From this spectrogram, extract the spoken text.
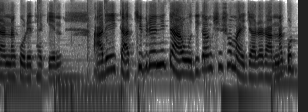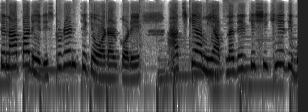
রান্না করে থাকেন। আর এই কাচ্চি বিরিয়ানিটা অধিকাংশ সময় যারা রান্না করতে না পারে রেস্টুরেন্ট থেকে অর্ডার করে। আজকে আমি আপনাদেরকে শিখিয়ে দিব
